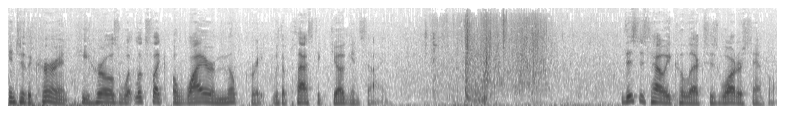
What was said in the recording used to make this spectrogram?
Into the current, he hurls what looks like a wire milk crate with a plastic jug inside. This is how he collects his water sample.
